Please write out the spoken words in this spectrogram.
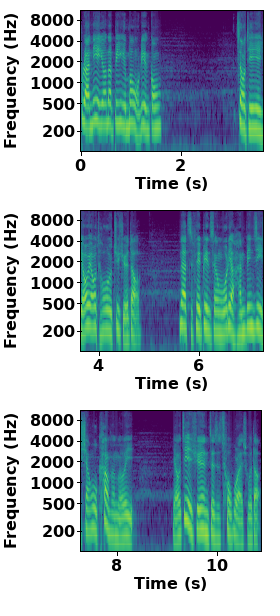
不然你也用那冰云帮我练功。”赵天也摇摇头，拒绝道：“那只会变成我俩寒冰晶相互抗衡而已。”姚建轩这时凑过来说道。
